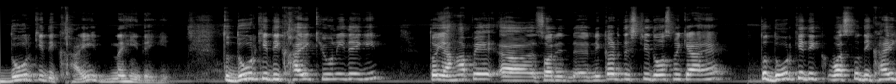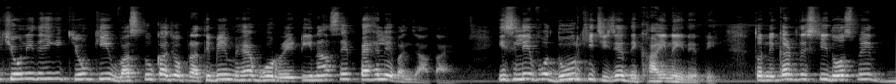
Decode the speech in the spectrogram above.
दूर की दिखाई नहीं देगी। तो दूर की दिखाई क्यों नहीं देगी? तो यहाँ पे सॉरी निकट दृष्टि दोष में क्या है? तो दूर की दिख, वस्तु दिखाई क्यों नहीं देगी? क्योंकि वस्तु का जो प्रतिबिंब है वो रेटिना से पहले बन जाता है। इसलिए वो दूर की चीज़ें दिखाई नहीं देती। तो निकट दृष्टि दोष में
